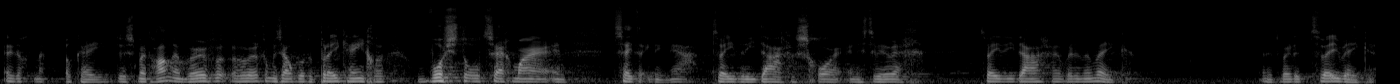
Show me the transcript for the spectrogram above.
En ik dacht, nou oké, dus met hang en wurgen, mezelf door de preek heen geworsteld, zeg maar. En. Ik denk, nou ja, twee, drie dagen schor en is het weer weg. Twee, drie dagen werden een week. En het werden twee weken.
